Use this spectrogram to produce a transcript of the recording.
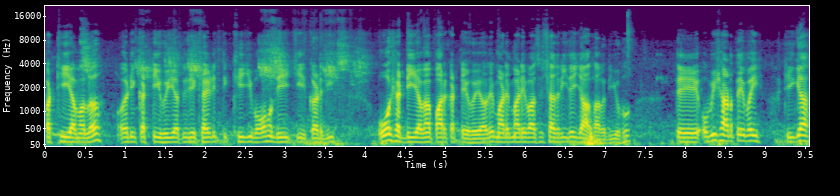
ਪੱਠੀ ਆ ਮਤਲਬ ਉਹ ਜਿਹੜੀ ਕੱਟੀ ਹੋਈ ਆ ਤੁਸੀਂ ਦੇਖਿਆ ਜਿਹੜੀ ਤਿੱਖੀ ਜੀ ਬਹੁਤ ਹੁੰਦੀ ਚੀਕੜ ਜੀ। ਉਹ ਛੱਡੀ ਆ ਮੈਂ ਪਰ ਕੱਟੇ ਹੋਏ ਆ ਉਹਦੇ ਮਾੜੇ ਮਾੜੇ ਬਸ ਛਤਰੀ ਤੇ ਜਾ ਸਕਦੀ ਉਹ। ਤੇ ਉਹ ਵੀ ਛੱਡਤੇ ਬਾਈ ਠੀਕ ਆ।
